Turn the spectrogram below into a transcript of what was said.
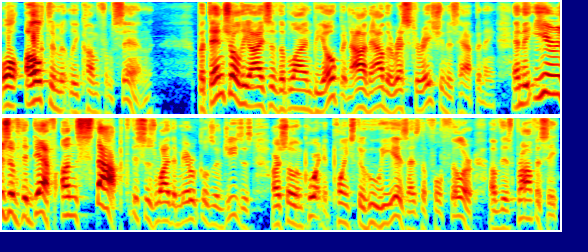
all ultimately come from sin. But then shall the eyes of the blind be opened. Ah, now the restoration is happening. And the ears of the deaf unstopped. This is why the miracles of Jesus are so important. It points to who he is as the fulfiller of this prophecy.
